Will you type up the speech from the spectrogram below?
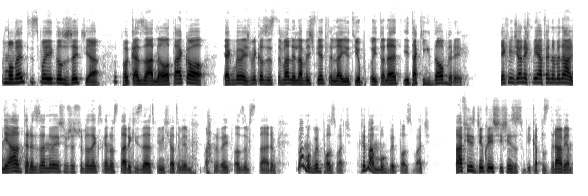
momenty swojego życia pokazane, o tak o, jak byłeś wykorzystywany dla wyświetleń na YouTubeku i to nawet i takich dobrych. Jak Mindzionek mija fenomenalnie, Anter, zanuje się przez przypadek skanów starych i znalazł film ich o tym, umarłeś pozew starym. Chyba mógłby pozwać, chyba mógłby pozwać. Mafius, dziękuję ślicznie za subika, pozdrawiam.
